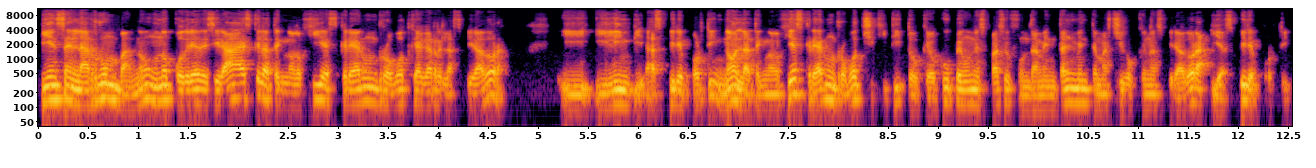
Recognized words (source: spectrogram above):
piensa en la rumba, ¿no? Uno podría decir, ah, es que la tecnología es crear un robot que agarre la aspiradora y, y limpie, aspire por ti. No, la tecnología es crear un robot chiquitito que ocupe un espacio fundamentalmente más chico que una aspiradora y aspire por ti.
